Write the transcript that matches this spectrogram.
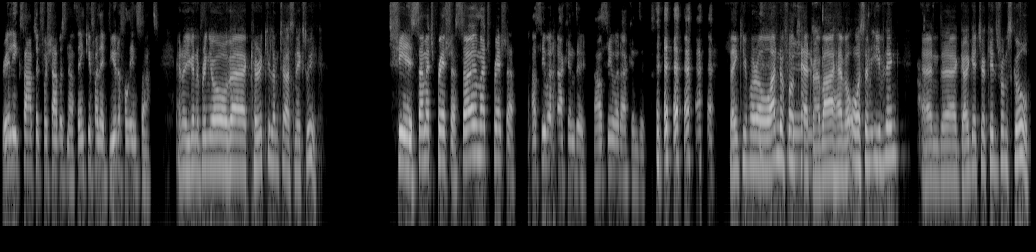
Really excited for Shabbos now. Thank you for that beautiful insight. And are you going to bring your uh, curriculum to us next week? She is so much pressure, so much pressure. I'll see what I can do. I'll see what I can do. Thank you for a wonderful chat, Rabbi. Have an awesome evening and uh, go get your kids from school.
